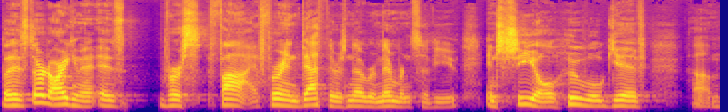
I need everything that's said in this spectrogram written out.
But his third argument is verse 5 For in death there is no remembrance of you. In Sheol, who will give. Um,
